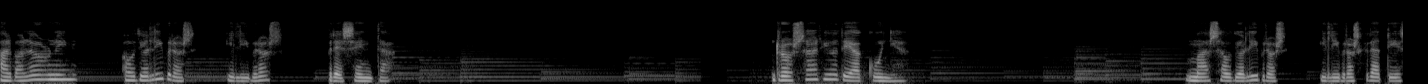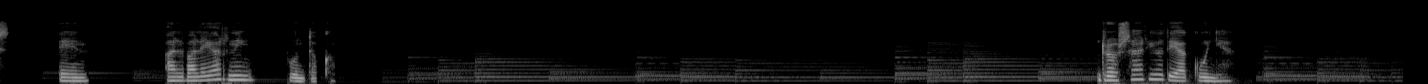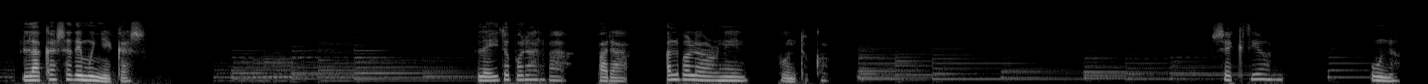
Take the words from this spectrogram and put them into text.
Alba Learning, Audiolibros y Libros presenta Rosario de Acuña. Más audiolibros y libros gratis en albalearning.com. Rosario de Acuña. La casa de muñecas. Leído por Alba para albalearning.com. Sección 1.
